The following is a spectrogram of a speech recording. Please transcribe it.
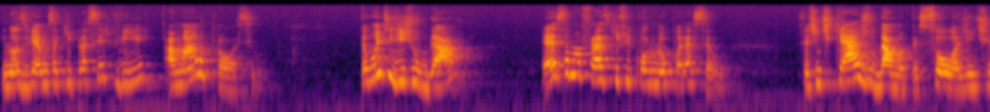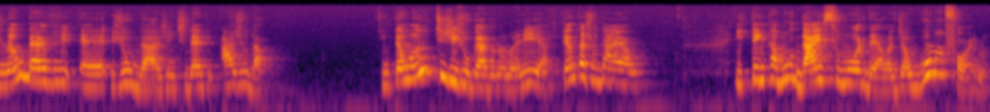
e nós viemos aqui para servir, amar o próximo. Então, antes de julgar, essa é uma frase que ficou no meu coração. Se a gente quer ajudar uma pessoa, a gente não deve é, julgar, a gente deve ajudar. Então, antes de julgar a Dona Maria, tenta ajudar ela. E tenta mudar esse humor dela de alguma forma.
